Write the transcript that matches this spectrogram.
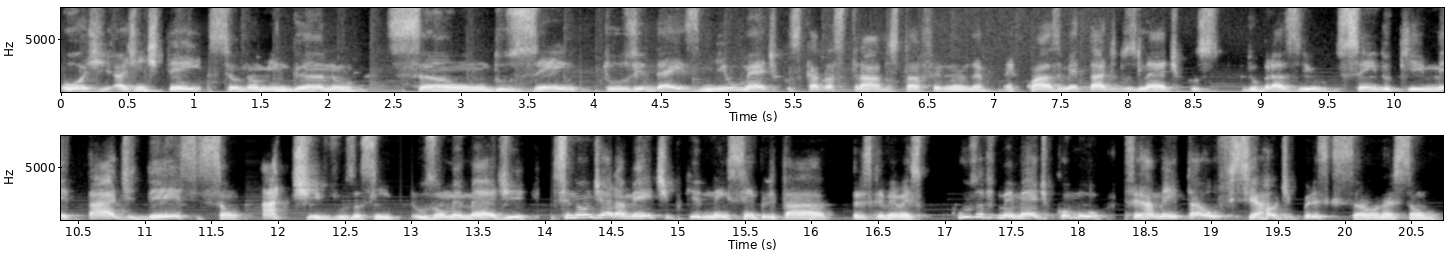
hoje a gente tem, se eu não me engano, são 210 mil médicos cadastrados, tá, Fernanda? É quase metade dos médicos do Brasil, sem sendo que metade desses são ativos, assim, usam o MEMED, se não diariamente, porque nem sempre ele está prescrevendo, mas usa o MEMED como ferramenta oficial de prescrição, né? São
